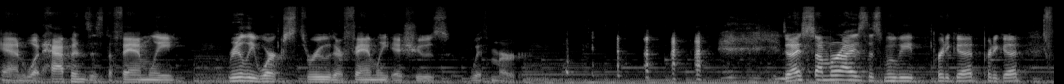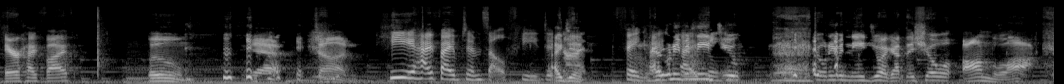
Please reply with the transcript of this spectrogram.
And what happens is the family really works through their family issues with murder did i summarize this movie pretty good pretty good air high five boom yeah done He high fived himself. He did I not did. fake i don't even need me. you I don't even need you i got this show on lock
